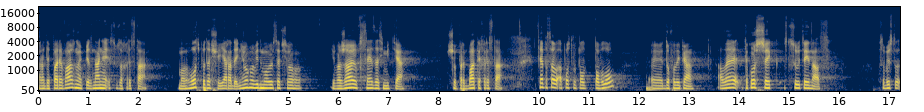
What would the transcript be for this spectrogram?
ради переважного пізнання Ісуса Христа, мого Господа, що я ради Нього відмовився всього і вважаю все за сміття, щоб придбати Христа. Це писав апостол Павло е, до Филипян, але також ще стосується і нас. Особисто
